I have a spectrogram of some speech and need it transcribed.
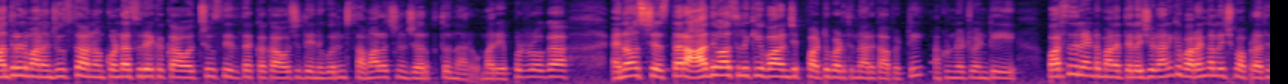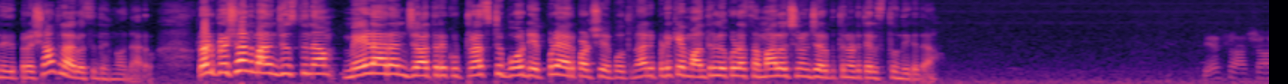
మంత్రులు మనం చూస్తా ఉన్నాం. కొండా సురేఖ కావచ్చు సీతక్క కావచ్చు దీని గురించి సమాలోచనలు జరుపుతున్నారు. మరి ఎప్పుడుగా అనౌన్స్ చేస్తారు? ఆదివాసులకి ఇవ్వాలని చెప్పి పట్టుబడుతున్నారు కాబట్టి అక్కడ ఉన్నటువంటి పరిస్థితులు ఏంటో మనకు తెలియజేయడానికి వరంగల్ నుంచి మా ప్రతినిధి ప్రశాంత్ లాలో సిద్ధంగా ఉన్నారు. రెండు ప్రశాంత్ మనం చూస్తున్నాం. మేడారం జాతరకు ట్రస్ట్ బోర్డు ఎప్పుడు ఏర్పాటు చేయబోతున్నారు. ఇప్పటికే మంత్రులు కూడా సమాలోచనలు జరుపుతున్నట్టు తెలుస్తుంది కదా. ఎస్ ఆశ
